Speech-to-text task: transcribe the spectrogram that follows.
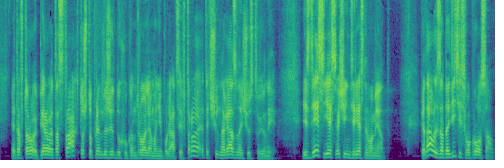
– это второе. Первое – это страх, то, что принадлежит духу контроля, манипуляции. Второе – это чу- навязанное чувство вины. И здесь есть очень интересный момент. Когда вы зададитесь вопросом,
